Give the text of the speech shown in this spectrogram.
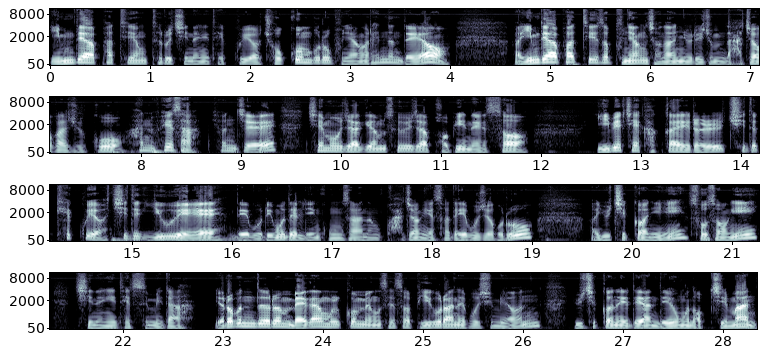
임대 아파트 형태로 진행이 됐고요. 조건부로 분양을 했는데요. 아, 임대 아파트에서 분양 전환율이 좀 낮아가지고 한 회사 현재 채무자 겸 소유자 법인에서 200채 가까이를 취득했고요. 취득 이후에 내부 리모델링 공사하는 과정에서 내부적으로 어, 유치권이 소송이 진행이 됐습니다. 여러분들은 매각 물건 명세서 비굴안에 보시면 유치권에 대한 내용은 없지만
